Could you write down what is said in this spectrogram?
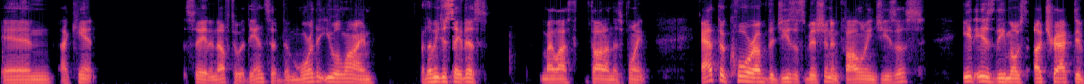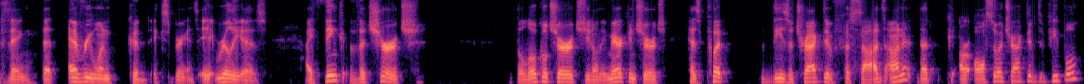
And I can't say it enough to what Dan said. The more that you align, but let me just say this, my last thought on this point. At the core of the Jesus mission and following Jesus, it is the most attractive thing that everyone could experience. It really is. I think the church, the local church, you know, the American church has put these attractive facades on it that are also attractive to people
